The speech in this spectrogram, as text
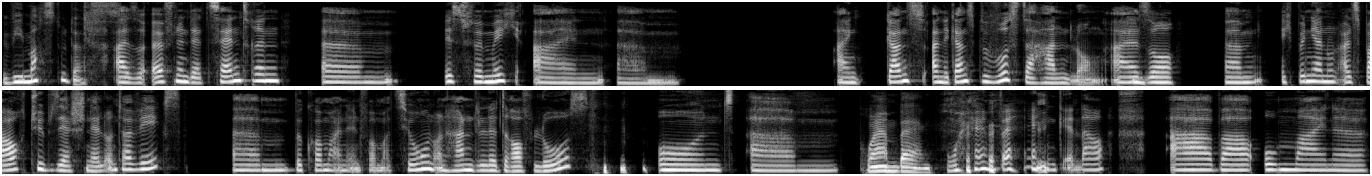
Mhm. Wie machst du das? Also Öffnen der Zentren ähm, ist für mich ein, ähm, ein ganz, eine ganz bewusste Handlung. Also ähm, ich bin ja nun als Bauchtyp sehr schnell unterwegs, ähm, bekomme eine Information und handle drauf los. und ähm, Wham bang. Wham bang, genau. Aber um meine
